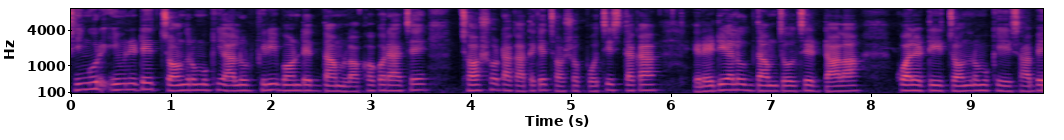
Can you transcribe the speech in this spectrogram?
সিঙ্গুর ইউনিটে চন্দ্রমুখী আলুর ফ্রি বন্ডের দাম লক্ষ্য করা আছে ছশো টাকা থেকে ছশো পঁচিশ টাকা। রেডি আলুর দাম চলছে ডালা কোয়ালিটির চন্দ্রমুখী হিসাবে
